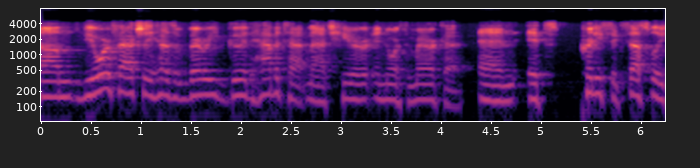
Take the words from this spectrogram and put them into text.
Um, the orfe actually has a very good habitat match here in North America, and it's pretty successfully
